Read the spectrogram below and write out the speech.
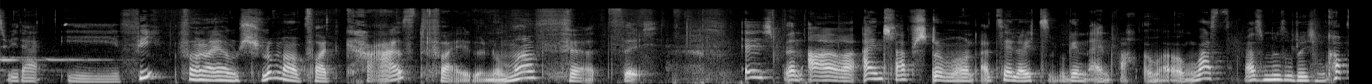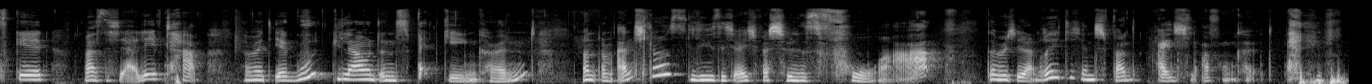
ist wieder Evi von eurem Schlummer-Podcast, Folge Nummer 40. Ich bin eure Einschlafstimme und erzähle euch zu Beginn einfach immer irgendwas, was mir so durch den Kopf geht, was ich erlebt habe, damit ihr gut gelaunt ins Bett gehen könnt. Und im Anschluss lese ich euch was Schönes vor, damit ihr dann richtig entspannt einschlafen könnt.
